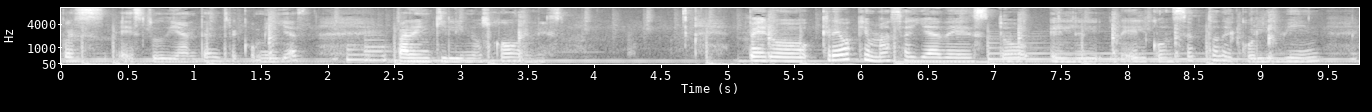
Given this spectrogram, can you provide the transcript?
pues estudiante entre comillas para inquilinos jóvenes. Pero creo que más allá de esto, el, concepto de coliving,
